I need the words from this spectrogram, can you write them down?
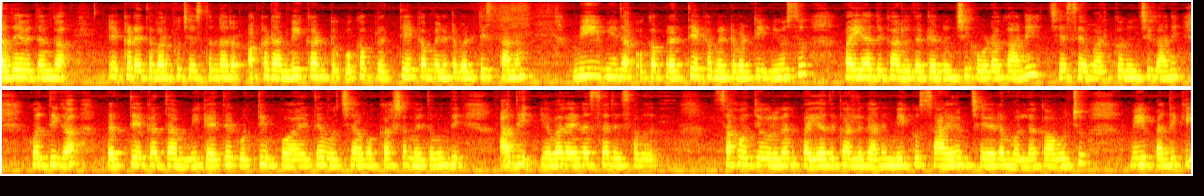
అదేవిధంగా ఎక్కడైతే వర్క్ చేస్తున్నారో అక్కడ మీకంటూ ఒక ప్రత్యేకమైనటువంటి స్థానం మీ మీద ఒక ప్రత్యేకమైనటువంటి న్యూస్ పై అధికారుల దగ్గర నుంచి కూడా కానీ చేసే వర్క్ నుంచి కానీ కొద్దిగా ప్రత్యేకత మీకైతే గుర్తింపు అయితే వచ్చే అవకాశం అయితే ఉంది. అది ఎవరైనా సరే సహోద్యోగులు కానీ పై అధికారులు కానీ మీకు సాయం చేయడం వల్ల కావచ్చు. మీ పనికి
